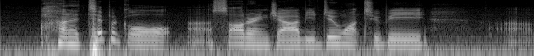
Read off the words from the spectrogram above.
on a typical uh, soldering job, you do want to be um,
